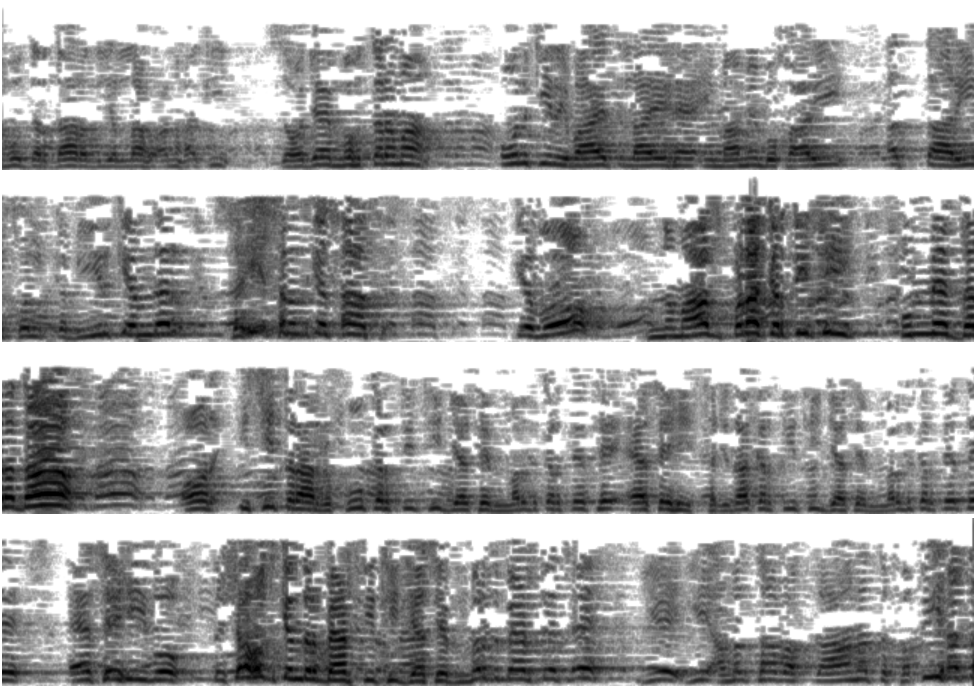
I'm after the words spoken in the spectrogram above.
ابو دردا رضی اللہ عنہا کی زوجہ محترمہ، ان کی روایت لائے ہیں امام بخاری تاریخ الکبیر کے اندر صحیح سند کے ساتھ کہ وہ نماز پڑھا کرتی تھی، ام دردا اور اسی طرح رکوع کرتی تھی جیسے مرد کرتے تھے، ایسے ہی سجدہ کرتی تھی جیسے مرد کرتے تھے، ایسے ہی وہ تشہد کے اندر بیٹھتی تھی جیسے مرد بیٹھتے تھے۔ یہ یہ عمل تھا وہ کانت فقیحت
